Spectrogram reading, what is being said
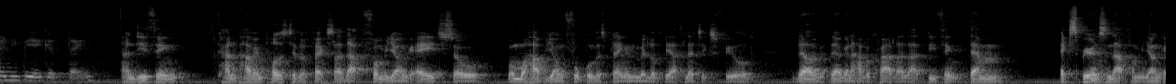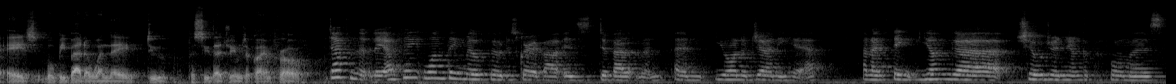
only be a good thing. And do you think kind of having positive effects like that from a young age? So when we'll have young footballers playing in the middle of the athletics field, they're, they're going to have a crowd like that. Do you think them experiencing that from a younger age will be better when they do pursue their dreams of going pro? Definitely. I think one thing Millfield is great about is development, and you're on a journey here. And I think younger children, younger performers,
